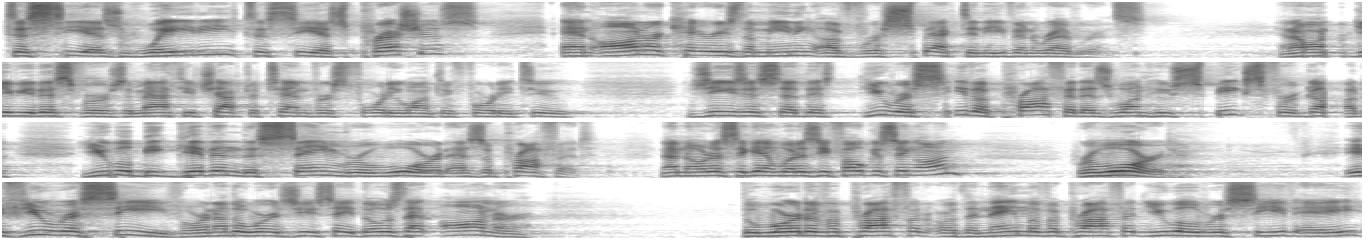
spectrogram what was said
to see as weighty, to see as precious, and honor carries the meaning of respect and even reverence. And I want to give you this verse in Matthew chapter 10, verse 41 through 42. Jesus said this You receive a prophet as one who speaks for God, you will be given the same reward as a prophet. Now, notice again, what is he focusing on? Reward. If you receive, or in other words, you say those that honor the word of a prophet or the name of a prophet, you will receive a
